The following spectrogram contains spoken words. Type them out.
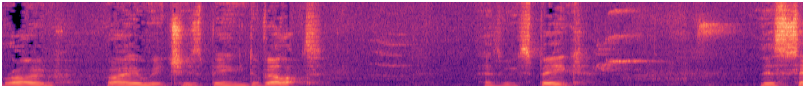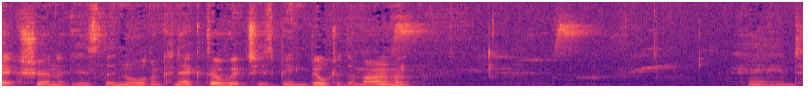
roadway which is being developed as we speak. This section is the Northern Connector which is being built at the moment and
